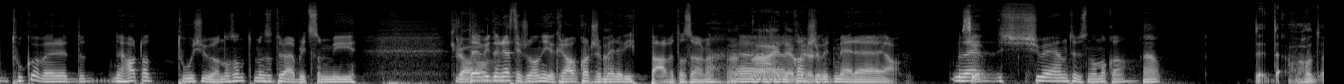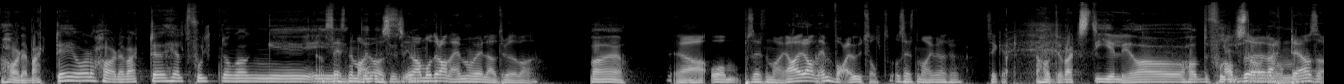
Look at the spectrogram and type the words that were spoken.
Det tok over det, Jeg har tatt 22 og noe sånt, men så tror jeg det er blitt så mye Krav. Det er blitt noen restriksjoner, nye krav, kanskje mer vippe, jeg vet da søren. Eh, Kanskje blitt mer Ja. Men det er 21 000 og noe. Ja. Det, det, har, det vært det i år? Har det vært eh, helt fullt noen gang i, i Ja, 16. mai denne var? Ja, mot Ranheim vil jeg tro det var det. Hva, ja. Ja, og på 16. mai. Ja, Ranheim var jo utsolgt, og 16. mai vil jeg tro. Sikkert. Det hadde jo vært stilig da Hadde full Hadde stadion. vært det, altså.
